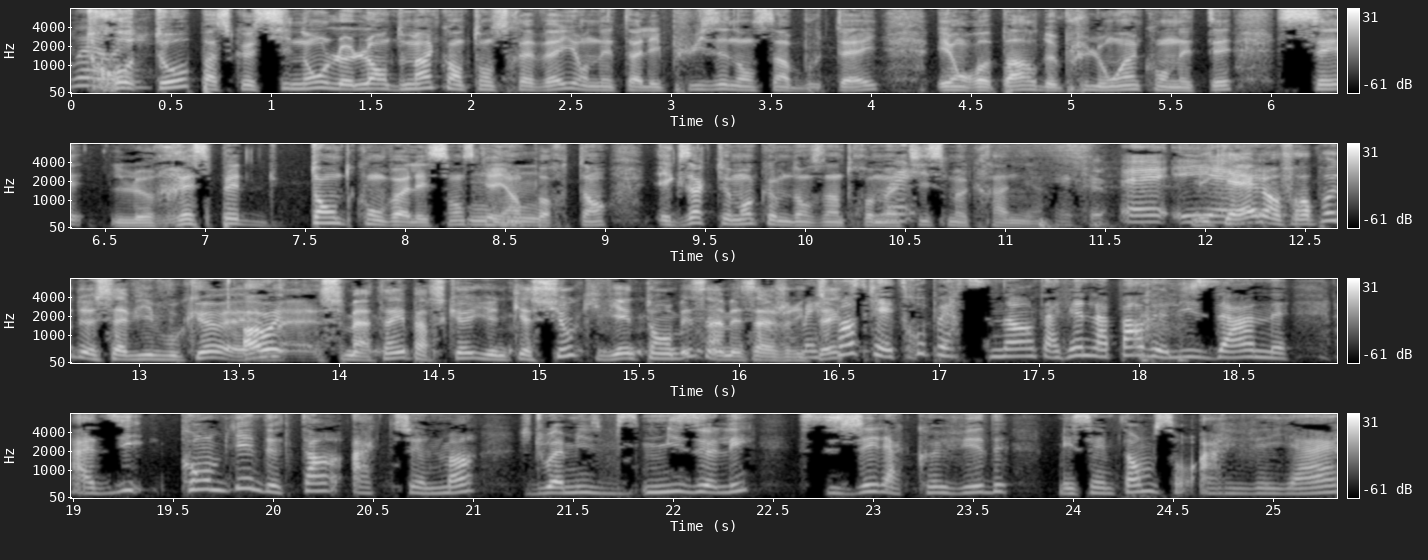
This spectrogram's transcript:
Ouais, trop ouais. tôt parce que sinon le lendemain quand on se réveille, on est allé puiser dans sa bouteille et on repart de plus loin qu'on était. C'est le respect du temps de convalescence qui est Mhm. important, exactement comme dans un traumatisme crânien. Euh, et, Michael, euh, on fera pas de saviez-vous que euh, Ah oui. ce matin parce qu'il y a une question qui vient de tomber sur la messagerie Mais je pense qu'elle est trop pertinente. Elle vient de la part de Lisanne. Elle dit combien de temps actuellement je dois m'is- m'isoler si j'ai la COVID? Mes symptômes sont arrivés hier.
